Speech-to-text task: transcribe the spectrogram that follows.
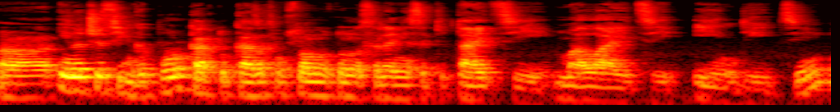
А, иначе Сингапур, както казах, основното население са китайци, малайци и индийци.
